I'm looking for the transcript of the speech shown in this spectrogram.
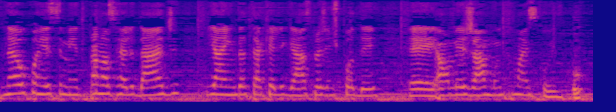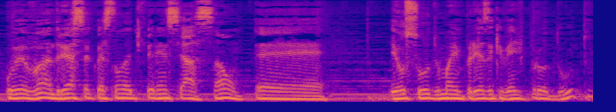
né, o conhecimento para nossa realidade e ainda ter aquele gás para a gente poder é, almejar muito mais coisas. O, o Evandro, essa questão da diferenciação, é, eu sou de uma empresa que vende produto,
